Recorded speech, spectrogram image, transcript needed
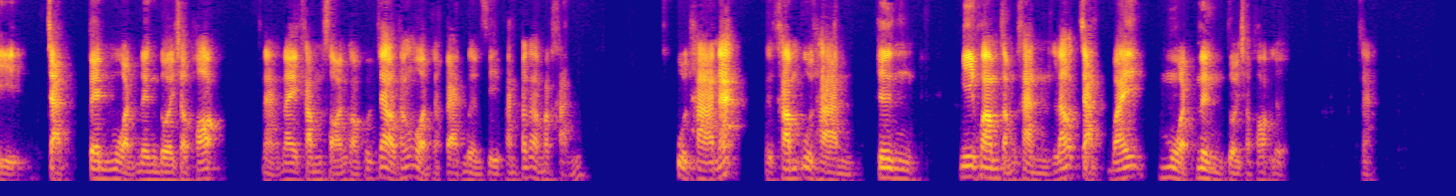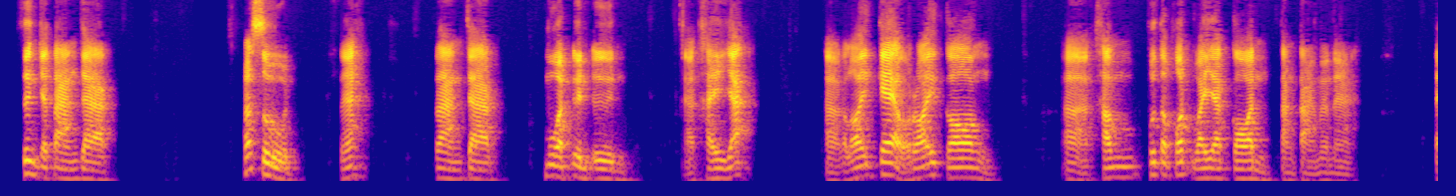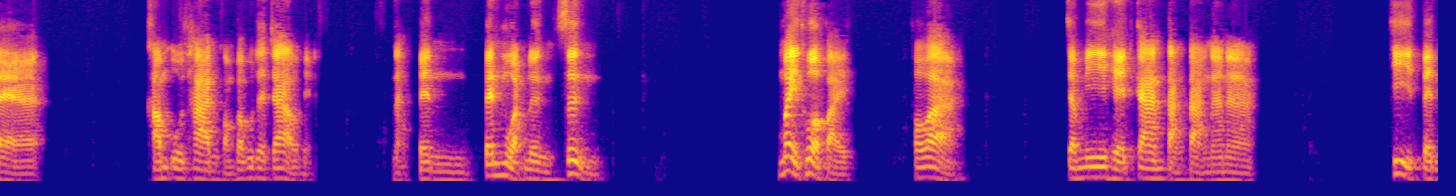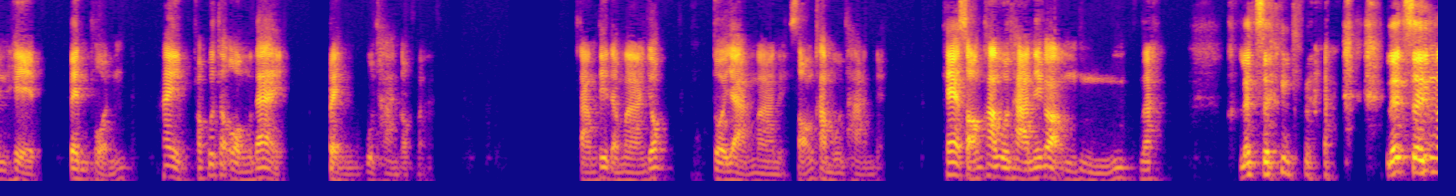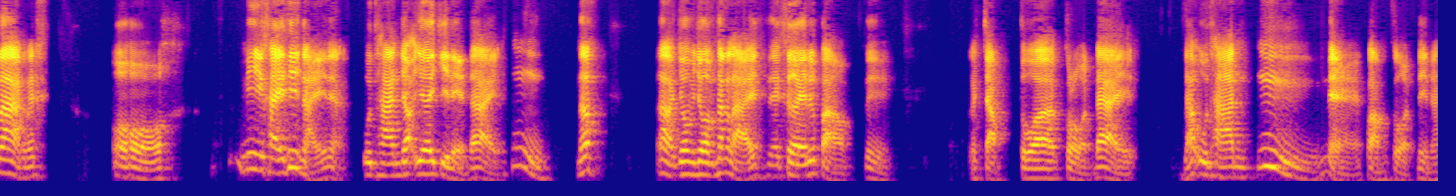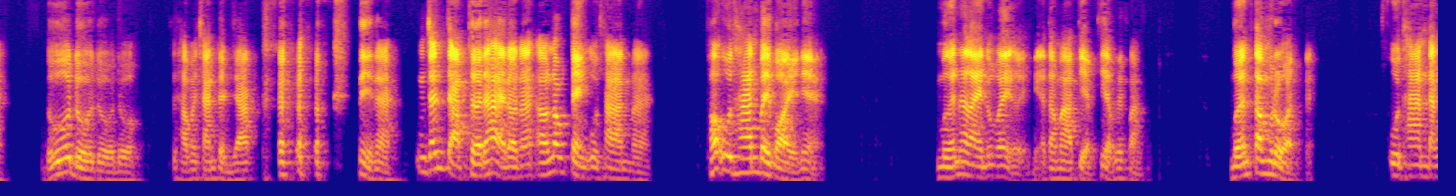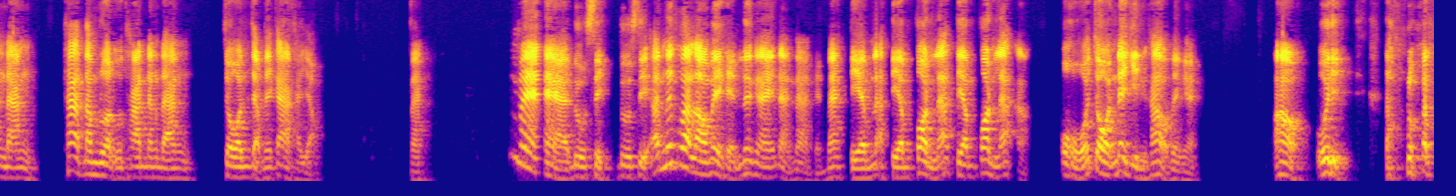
จัดเป็นหมวดหนึ่งโดยเฉพาะนะในคำสอนของพระเจ้าทั้งหมดแปดหมื่นสี่พันพระธรรมขันธ์อุทานะ หรือคำอุทานจึงมีความสำคัญแล้วจัดไว้หมวดหนึ่งโดยเฉพาะเลยนะซึ่งจะต่างจาก พระสูตรนะต่างจากหมวดอื่นๆอ่าไทยะร้อยแก้วร้อยกองอคำพุทธพจน์ไวยากรณ์ต่างๆ นานา แต่คำอุทานของพระพุทธเจ้าเนี่ยนะเป็นเป็นหมวดหนึ่งซึ่งไม่ทั่วไป เพราะว่าจะมีเหตุการณ์ต่างๆ นานา ที่เป็นเหตุเป็นผลให้พระพุทธองค์ได้ เปล่งอุทานออกมา ตามที่จะมายกตัวอย่างมาเนี่ยสองคำอุทานเนี่ย แค่สองคำอุทานนี่ก็อืนะลึกซึ้งลึกซึ้งมากนะโอ้โหมีใครที่ไหนเนี่ย อุทานเยาะเย้ยกิเลสได้ อืมเนาะโยมโยมทั้งหลายเคยหรือเปล่า นี่จับตัวโกรธได้ แล้วอุทาน อืมแหมความโกรธนี่นะ ดูดูดูดู ทำให้ฉันเป็นยักษ์นี่นะฉันจับเธอได้แล้วนะเอาลองเต่งอุทานมา เพราะอุทานบ่อยๆเนี่ย เหมือนอะไรรู้ไหมเอ่ยเนี่ยอาตมาเปรียบเทียบให้ฟังเหมือนตำรวจ อุทานดัง ๆ ถ้าตำรวจอุทานดัง ๆ โจรจะไม่กล้าขยับนะแม่ดูสิดูสิอันนึกว่าเราไม่เห็นเรื่องไงน่ะน่ะเห็นไหมเตรียมแล้วเตรียมป้นแล้วเตรียมป้นแล้วอ้าวโอ้โหโจรได้ยินเข้าเป็นไงอ้าวอุ้ยตำรวจ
